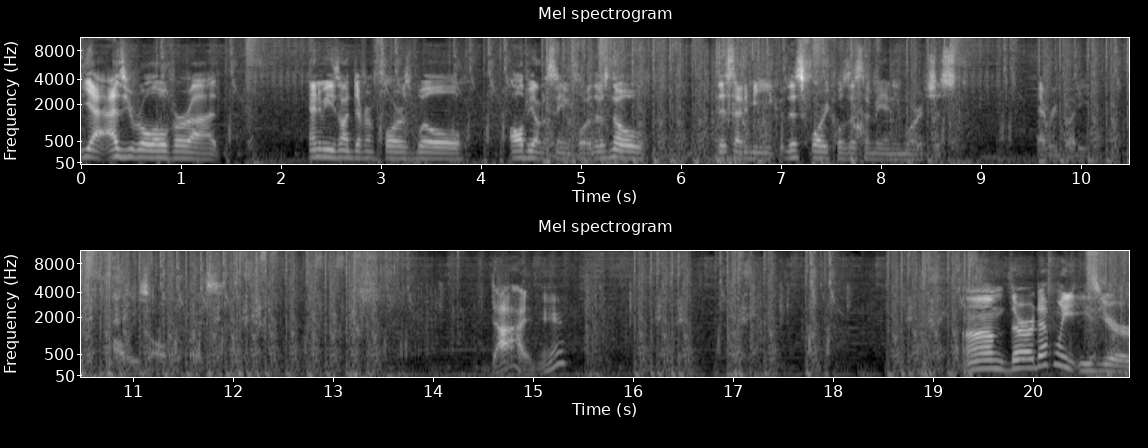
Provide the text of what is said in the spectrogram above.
yeah, as you roll over, uh, enemies on different floors will all be on the same floor. There's no this enemy, this floor equals this enemy anymore. It's just everybody, always all over the place. Die, man. Um, there are definitely easier.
